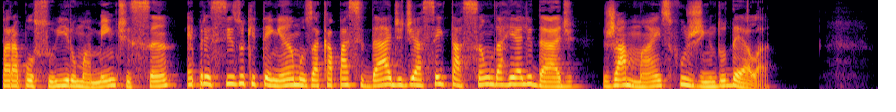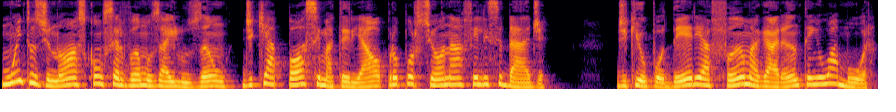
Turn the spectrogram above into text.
Para possuir uma mente sã, é preciso que tenhamos a capacidade de aceitação da realidade, jamais fugindo dela. Muitos de nós conservamos a ilusão de que a posse material proporciona a felicidade, de que o poder e a fama garantem o amor,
